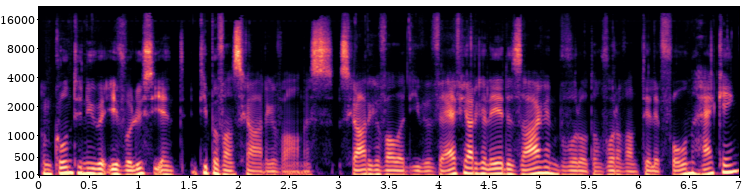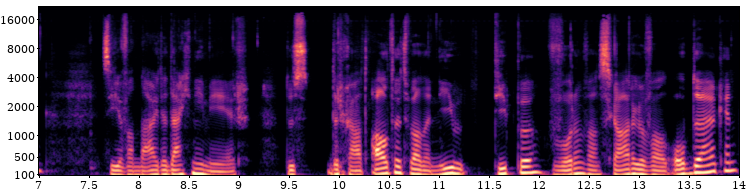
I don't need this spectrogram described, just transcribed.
een continue evolutie in het type van schadegevallen is. Schadegevallen die we vijf jaar geleden zagen, bijvoorbeeld een vorm van telefoonhacking, zie je vandaag de dag niet meer. Dus er gaat altijd wel een nieuw type, vorm van schadegeval opduiken,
